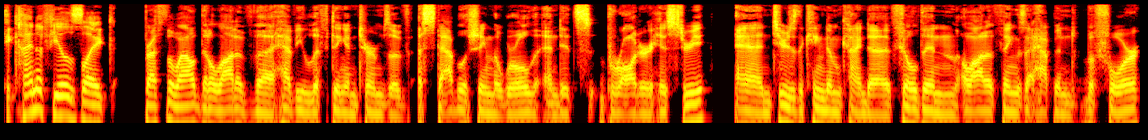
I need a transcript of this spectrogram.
it kind of feels like Breath of the Wild did a lot of the heavy lifting in terms of establishing the world and its broader history. And Tears of the Kingdom kind of filled in a lot of things that happened before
